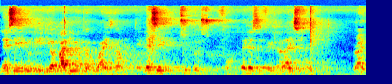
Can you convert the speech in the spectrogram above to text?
Let's say okay the upper limit of y is now let's say two plus two four. Let's just say for example that is four right?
